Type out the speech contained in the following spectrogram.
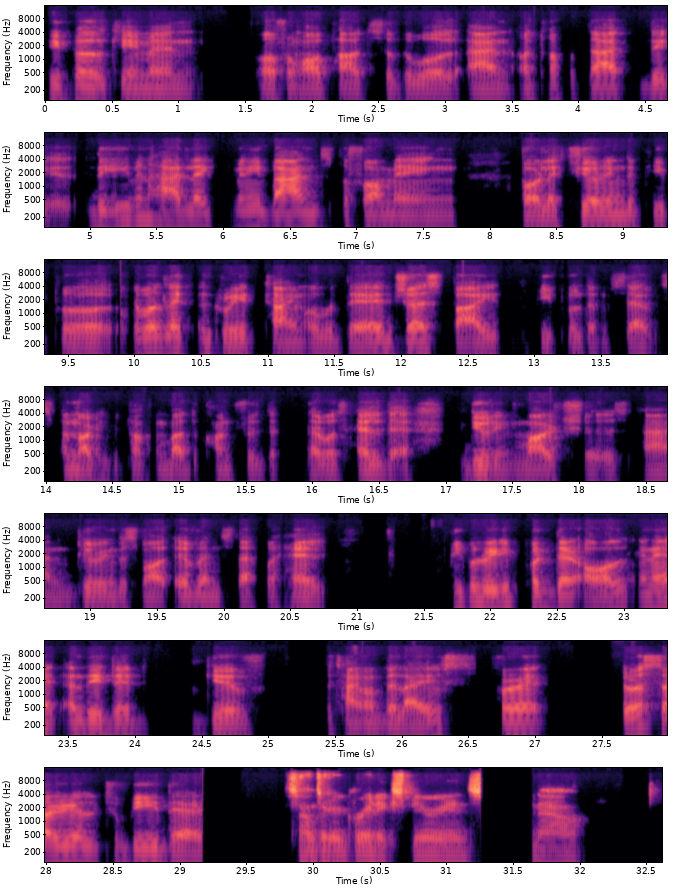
people came in all from all parts of the world, and on top of that, they they even had like many bands performing for like cheering the people. It was like a great time over there just by the people themselves. I'm not even talking about the conference that, that was held there during marches and during the small events that were held. People really put their all in it and they did give the time of their lives for it. It was surreal to be there. Sounds like a great experience now.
